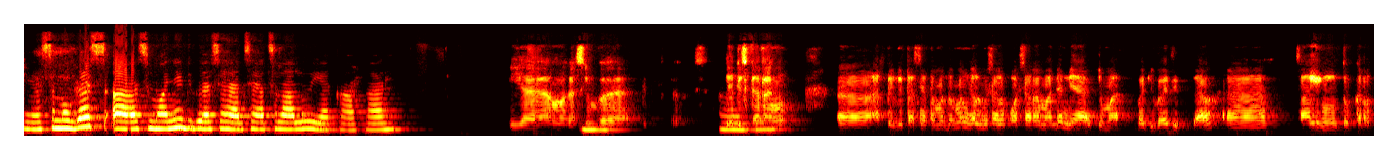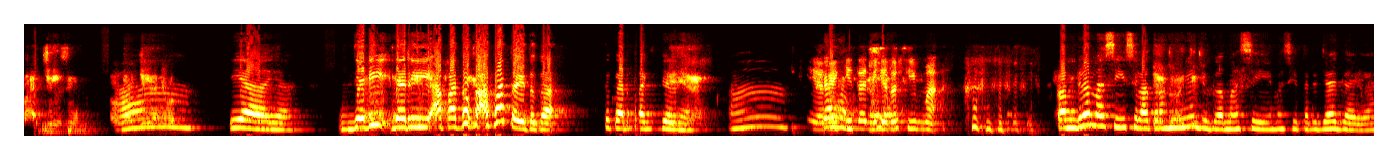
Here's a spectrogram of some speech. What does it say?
Ya, semoga uh, semuanya juga sehat-sehat selalu ya, Kak Afan. Iya, makasih Hmm. Mbak. Oh, Jadi iya. sekarang uh, aktivitasnya teman-teman kalau misalnya puasa Ramadan ya cuma bagi-bagi uh, saling tuker takjil sih. Oh, ah, takjil ya, Iya, iya. Jadi nah, dari apa tuh ke apa tuh itu Kak? Tukar takjilnya. Iya. Ah. Ya, kayak kita di Hiroshima. Alhamdulillah masih silaturahminya juga masih masih terjaga ya.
